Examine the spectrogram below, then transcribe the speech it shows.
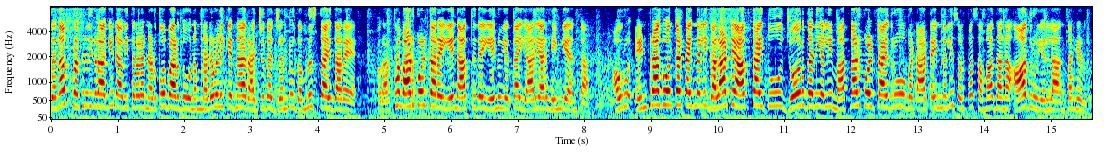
ಜನಪ್ರತಿನಿಧಿಗಳಾಗಿ ನಾವು ಈ ತರ ಎಲ್ಲ ನಡ್ಕೋಬಾರ್ದು. ನಮ್ಮ ನಡವಳಿಕೆಯನ್ನ ರಾಜ್ಯದ ಜನರು ಗಮನಿಸ್ತಾ ಇದ್ದಾರೆ. ಅವ್ರು ಅರ್ಥ ಮಾಡ್ಕೊಳ್ತಾರೆ. ಏನಾಗ್ತಿದೆ ಏನು ಎತ್ತ ಯಾರ್ಯಾರು ಹೆಂಗೆ ಅಂತ. ಅವರು ಎಂಟ್ರಾಗುವಂತ ಟೈಮ್ನಲ್ಲಿ ಗಲಾಟೆ ಆಗ್ತಾ ಇತ್ತು. ಜೋರು ದನಿಯಲ್ಲಿ ಮಾತನಾಡ್ಕೊಳ್ತಾ ಇದ್ರು. ಬಟ್ ಆ ಟೈಮ್ನಲ್ಲಿ ಸ್ವಲ್ಪ ಸಮಾಧಾನ ಆದ್ರು ಎಲ್ಲ ಅಂತ ಹೇಳಿದ್ರು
